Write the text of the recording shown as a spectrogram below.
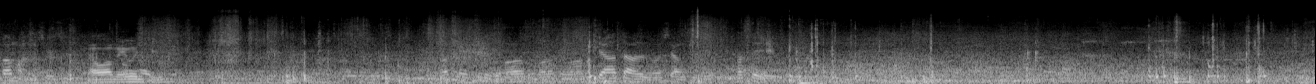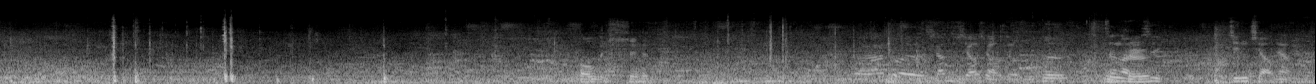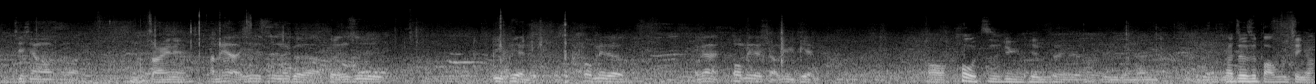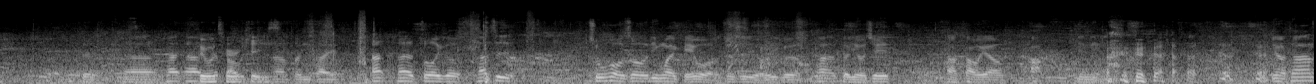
帮忙，谢谢。好啊，没问题。它这是什么什么什么加大的什么箱子？它是。Holy shit！它这个箱子小小的，不是正好也是精巧这样，就像我说的。你窄一点。啊，没有，因为是那个可能是滤片，后面的，我看后面的小滤片。哦，后置滤片。对对，后置滤片那那这是保护镜啊。对，呃，它它有保险 case 它分开，它它做一个，它是出货之后另外给我，就是有一个，它可能有些啊靠腰啊，今年 没有它。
